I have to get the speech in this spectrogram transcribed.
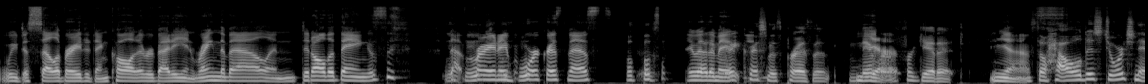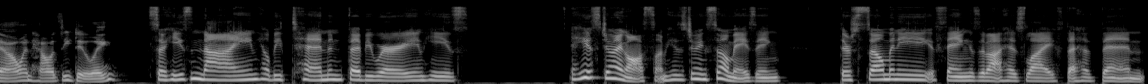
we just celebrated and called everybody and rang the bell and did all the things that mm-hmm, Friday mm-hmm. before Christmas. It was, it was a great Christmas present. Never yeah. forget it. Yeah. So, how old is George now, and how is he doing? So he's nine. He'll be 10 in February, and he's he's doing awesome. He's doing so amazing. There's so many things about his life that have been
